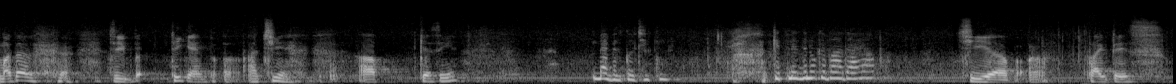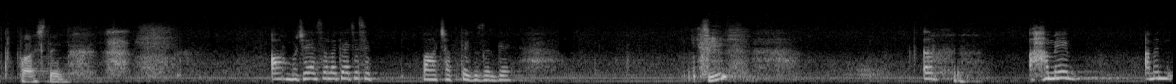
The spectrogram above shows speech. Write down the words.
mother ji ठीक है अच्छी है। आप कैसी हैं? मैं बिल्कुल ठीक हूँ। कितने दिनों के बाद आए आप? जी आप फाइव डेज़ पाँच दिन और मुझे ऐसा लगा जैसे पाँच हफ़्ते गुजर गए। जी? अब हमें आई मीन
